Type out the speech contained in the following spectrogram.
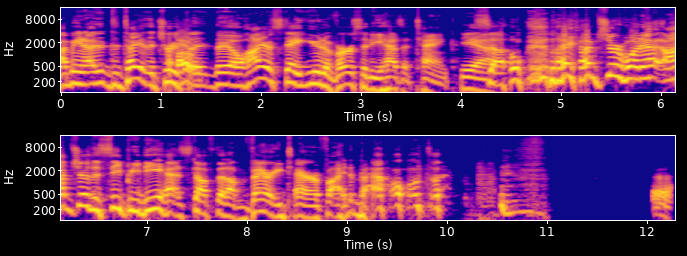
I mean, I, to tell you the truth, Oh. the, the Ohio State University has a tank. Yeah. So, like, I'm sure what I'm sure the CPD has stuff that I'm very terrified about. Uh,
